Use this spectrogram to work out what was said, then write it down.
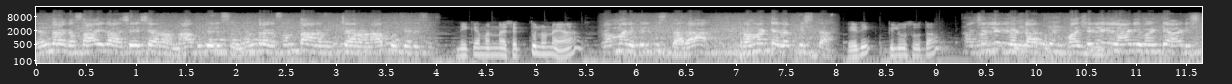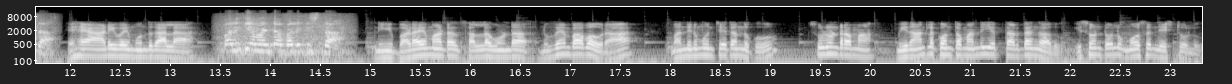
ఎందరక సాయుధ చేశానో నాకు తెలుసు. ఎందరక సంతానం ఇచ్చానో నాకు తెలుసు. నీకేమన్నా శక్తులు ఉన్నాయా రమ్మని పిలిపిస్తారా? రమ్మంటే రప్పిస్తా. ఏది? పిలువు చూద్దాం. మా చెల్లెళ్ళు ఉన్నారు మా చెల్లెళ్ళు ఆడిమంటే ఆడిస్తా. ఏహే ఆడిపోయి ముందుగాల. పలికిమంటే పలికిస్తా. నీ బడాయి మాటలు చల్లగుండా నువ్వేం బాబావురా? మందిని ముంచేతందుకు చూడుండ్రమ్మా మీ దాంట్లో కొంతమంది చెప్తే అర్థం కాదు. ఇసొంటోళ్ళు మోసం చేసేటోళ్ళు.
